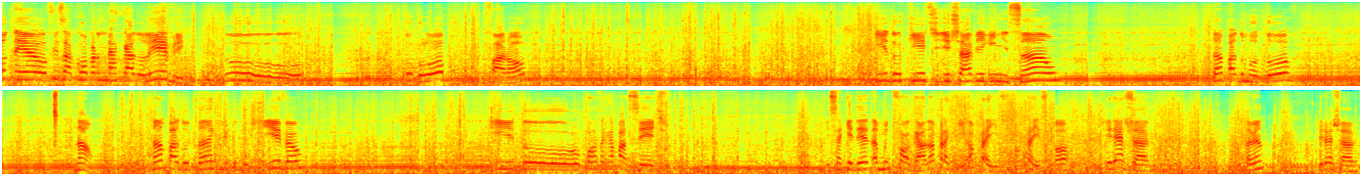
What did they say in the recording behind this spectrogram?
ontem eu fiz a compra no Mercado Livre do, do Globo, do farol. E do kit de chave de ignição. Tampa do motor. Não, tampa do tanque de combustível. E do porta-capacete. Isso aqui dentro é muito folgado. Olha pra aqui, olha pra isso, olha pra isso. Ó, tirei a chave. Tá vendo? Tirei a chave.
